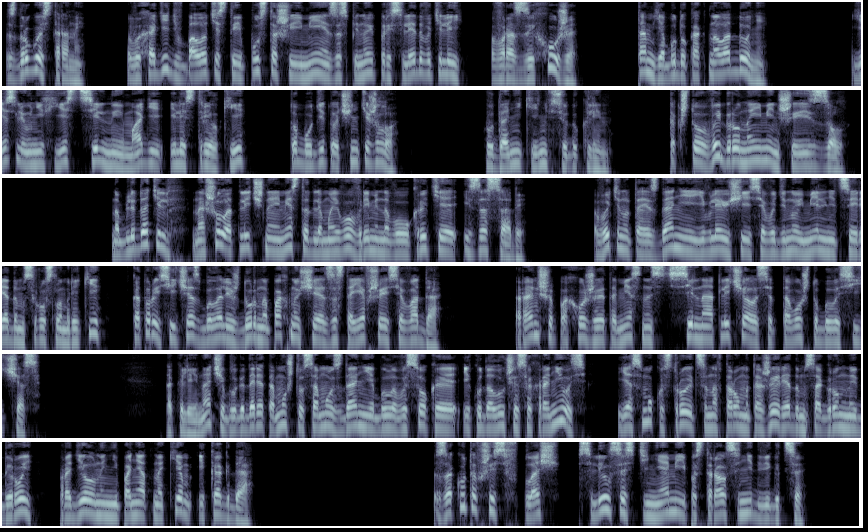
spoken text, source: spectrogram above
С другой стороны, Выходить в болотистые пустоши, имея за спиной преследователей, в разы хуже. Там я буду как на ладони. Если у них есть сильные маги или стрелки, то будет очень тяжело. Куда ни кинь, всюду клин. Так что выберу наименьшее из зол. Наблюдатель нашел отличное место для моего временного укрытия и засады. Вытянутое здание, являющееся водяной мельницей рядом с руслом реки, в которой сейчас была лишь дурно пахнущая застоявшаяся вода — Раньше, похоже, эта местность сильно отличалась от того, что было сейчас. Так или иначе, благодаря тому, что само здание было высокое и куда лучше сохранилось, я смог устроиться на втором этаже рядом с огромной дырой, проделанной непонятно кем и когда. Закутавшись в плащ, слился с тенями и постарался не двигаться.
